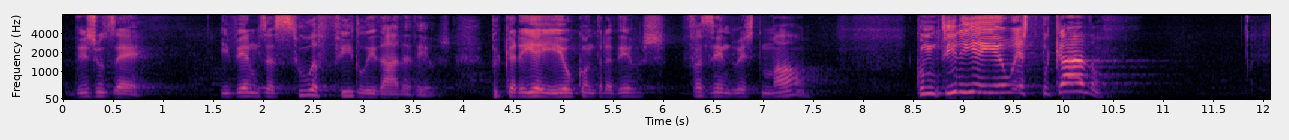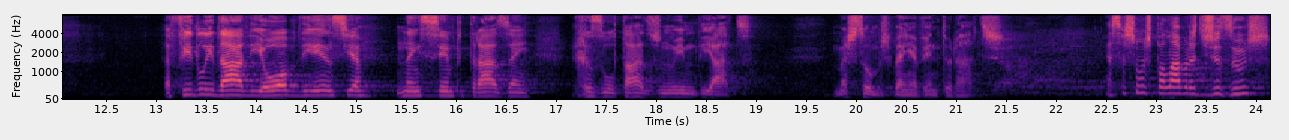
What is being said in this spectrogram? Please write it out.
de José e vermos a sua fidelidade a Deus. Pecaria eu contra Deus fazendo este mal? Cometeria eu este pecado? A fidelidade e a obediência nem sempre trazem resultados no imediato, mas somos bem-aventurados. Essas são as palavras de Jesus.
